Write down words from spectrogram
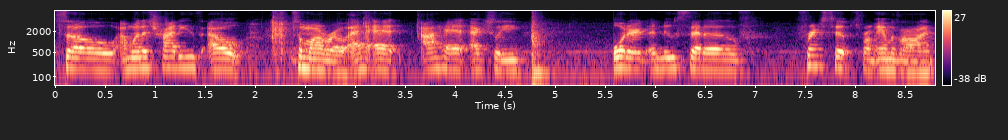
so I'm gonna try these out tomorrow. I had I had actually ordered a new set of French tips from Amazon.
